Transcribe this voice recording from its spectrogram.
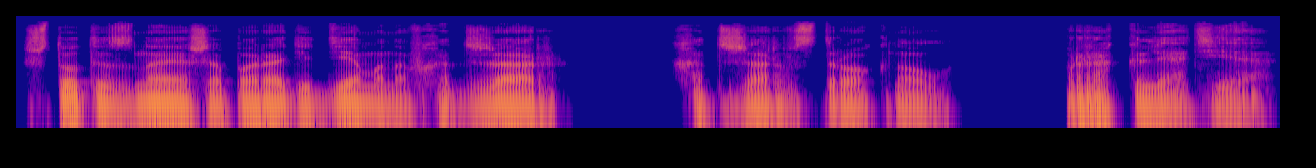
Что ты знаешь о параде демонов, Хаджар? Хаджар вздрогнул. «Проклятие!»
